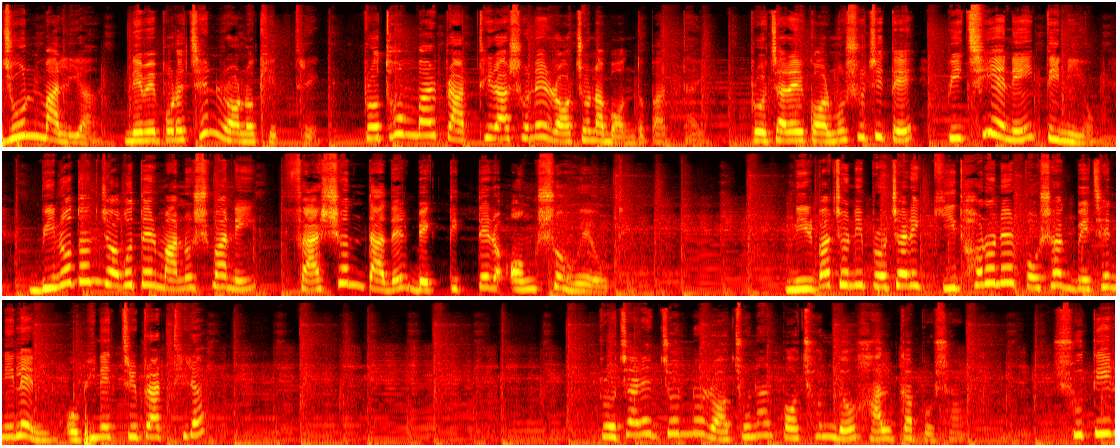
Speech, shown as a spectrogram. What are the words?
জুন মালিয়া নেমে পড়েছেন রণক্ষেত্রে। প্রথমবার প্রার্থীর আসনে রচনা বন্দ্যোপাধ্যায়। প্রচারের কর্মসূচিতে পিছিয়ে নেই তিনিও। বিনোদন জগতের মানুষ মানেই ফ্যাশন তাদের ব্যক্তিত্বের অংশ হয়ে ওঠে। নির্বাচনী প্রচারে কী ধরনের পোশাক বেছে নিলেন অভিনেত্রী প্রার্থীরা? প্রচারের জন্য রচনার পছন্দ হালকা পোশাক, সুতির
